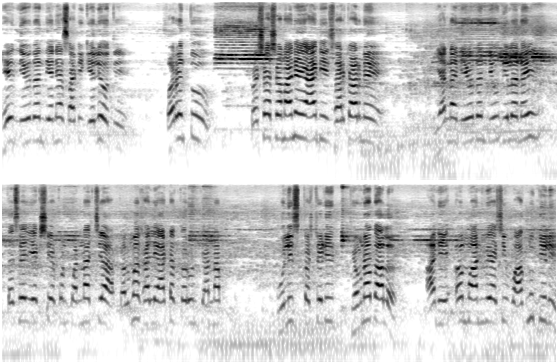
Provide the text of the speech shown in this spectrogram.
हे निवेदन देण्यासाठी गेले होते. परंतु प्रशासनाने आणि सरकारने यांना निवेदन देऊ दिलं नाही. तसेच एकशे एकोणपन्नासच्या कलमाखाली अटक करून त्यांना पोलीस कस्टडीत ठेवण्यात आलं आणि अमानवी अशी वागणूक दिली.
